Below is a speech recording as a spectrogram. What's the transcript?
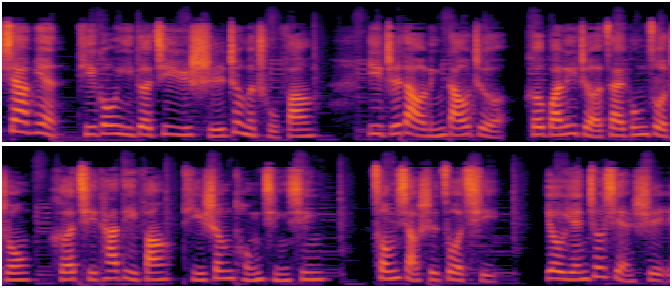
下面提供一个基于实证的处方。以指导领导者和管理者在工作中和其他地方提升同情心，从小事做起。有研究显示，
